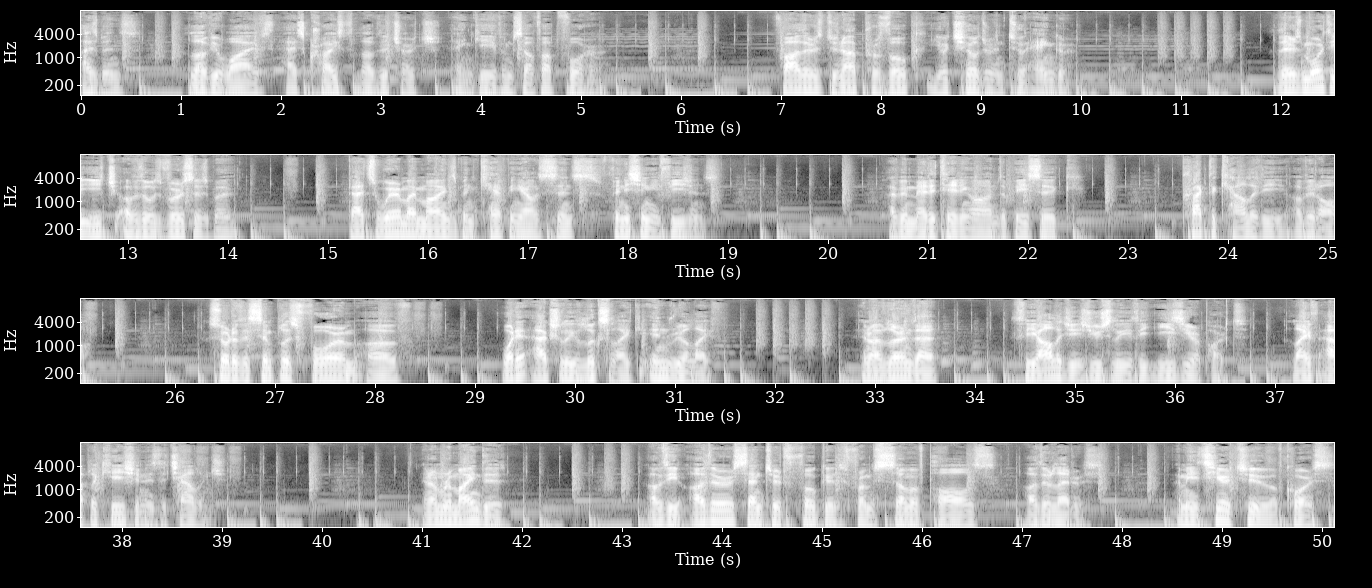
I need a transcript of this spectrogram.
Husbands, love your wives as Christ loved the church and gave himself up for her. Fathers, do not provoke your children to anger. There's more to each of those verses, but that's where my mind's been camping out since finishing Ephesians. I've been meditating on the basic practicality of it all. Sort of the simplest form of what it actually looks like in real life. And I've learned that theology is usually the easier part, life application is the challenge. And I'm reminded of the other centered focus from some of Paul's other letters. I mean, it's here too, of course,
